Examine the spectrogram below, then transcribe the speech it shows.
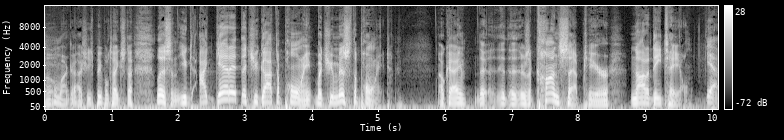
Oh my gosh, these people take stuff. Listen, you I get it that you got the point, but you missed the point. Okay? The- the- There's a concept here, not a detail. yeah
